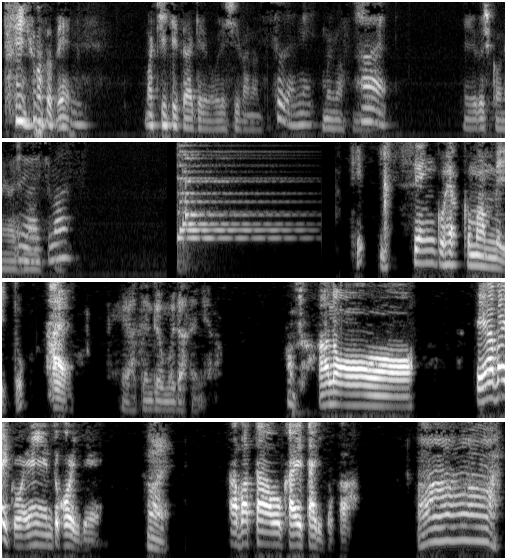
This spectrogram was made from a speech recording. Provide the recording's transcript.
ということで、うんまあ聞いていただければ嬉しいかなとそうだね。思いますので、はい。えーよろしくお願いします。お願いします。え、1500万メリット？はい。いや、全然思い出せねなんですかあのー、エアバイクを延々と漕いで、えな。はい。アバターを変えたりとか、あー。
